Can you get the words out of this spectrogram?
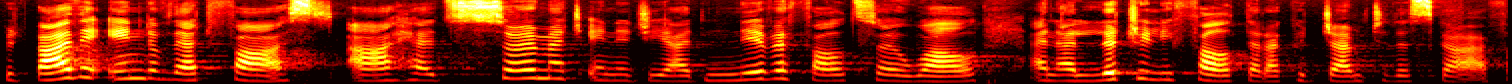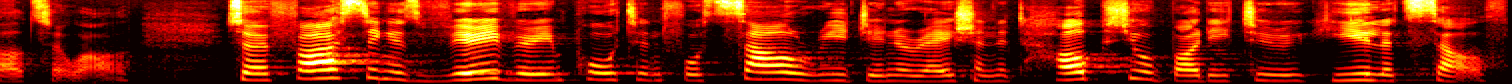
But by the end of that fast, I had so much energy, I'd never felt so well, and I literally felt that I could jump to the sky. I felt so well. So, fasting is very, very important for cell regeneration. It helps your body to heal itself.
